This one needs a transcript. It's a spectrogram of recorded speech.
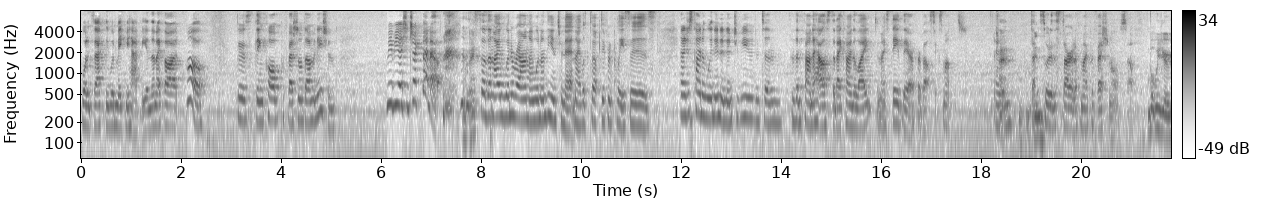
what exactly would make me happy. And then I thought, oh, there's a thing called professional domination. Maybe I should check that out. Right. so then I went around, I went on the internet and I looked up different places. And I just kind of went in and interviewed and then, and then found a house that I kind of liked and I stayed there for about six months. And Okay. that was sort of the start of my professional stuff. What was your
